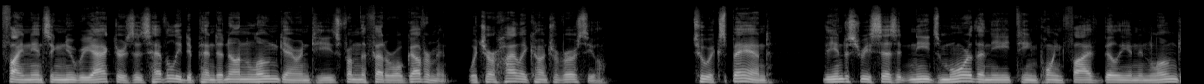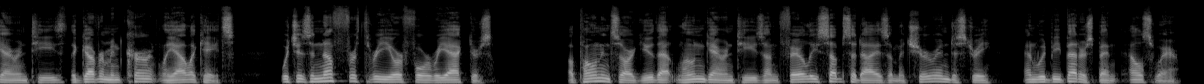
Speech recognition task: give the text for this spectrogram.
Financing new reactors is heavily dependent on loan guarantees from the federal government, which are highly controversial. To expand, the industry says it needs more than the 18.5 billion in loan guarantees the government currently allocates, which is enough for 3 or 4 reactors. Opponents argue that loan guarantees unfairly subsidize a mature industry and would be better spent elsewhere.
